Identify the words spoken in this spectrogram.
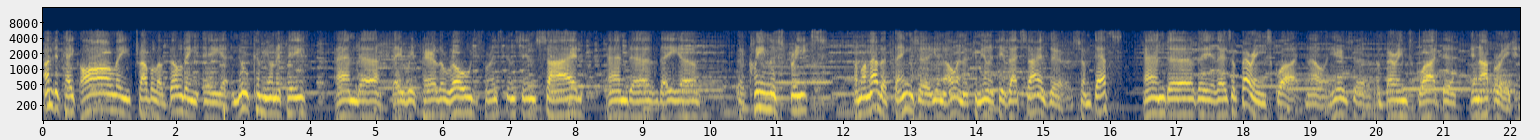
undertake all the trouble of building a, a new community, and uh, they repair the roads, for instance, inside, and uh, they uh, uh, clean the streets, among other things. Uh, you know, in a community of that size, there are some deaths, and there's a burying squad. Now, here's a, a burying squad in operation,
